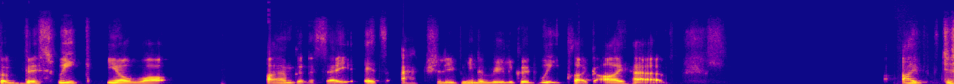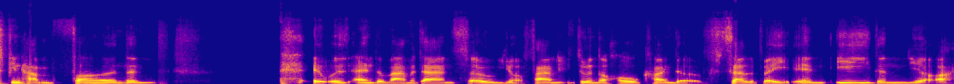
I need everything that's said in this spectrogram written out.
But this week, you know what? I am going to say it's actually been a really good week. Like, I have, I've just been having fun and it was end of Ramadan, so your know, families doing the whole kind of celebrating Eid, and you know, I,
